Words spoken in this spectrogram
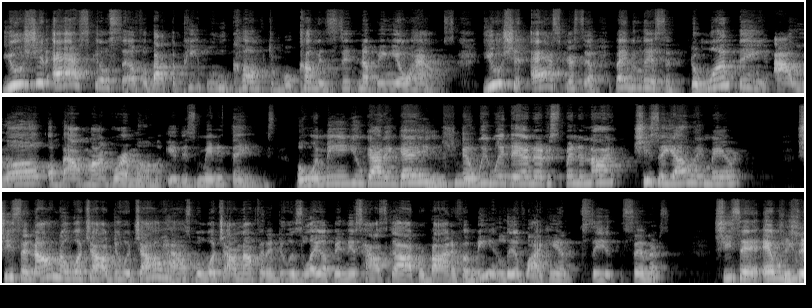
You should ask yourself about the people who comfortable coming sitting up in your house. You should ask yourself, baby, listen, the one thing I love about my grandmama, it is many things. But when me and you got engaged Mhm. and we went down there to spend the night, she said, Y'all ain't married. She said, "Now, I don't know what y'all do at y'all house, but what y'all not gonna do is lay up in this house God provided for me and live like him, sinners. She said, and when She you said,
